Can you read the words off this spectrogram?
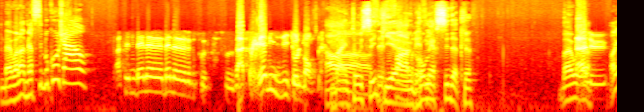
Ben voilà, merci beaucoup, Charles. Ah, c'est une belle, belle euh, après-midi, tout le monde. ben, toi aussi, puis euh, un apprécié. gros merci d'être là. Ben oui. Salut. OK.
